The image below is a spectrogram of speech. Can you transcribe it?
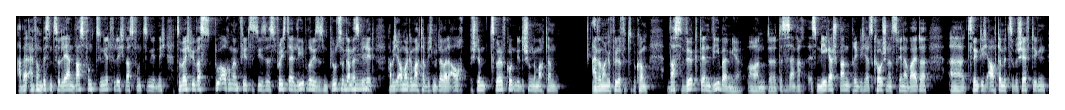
aber einfach ein bisschen zu lernen, was funktioniert für dich, was funktioniert nicht. Zum Beispiel, was du auch immer empfiehlst, ist dieses Freestyle Libre, dieses Blutzuckermessgerät, mhm. habe ich auch mal gemacht, habe ich mittlerweile auch bestimmt zwölf Kunden, die das schon gemacht haben. Einfach mal ein Gefühl dafür zu bekommen, was wirkt denn wie bei mir? Und äh, das ist einfach, ist mega spannend, bringt dich als Coach und als Trainer weiter, äh, zwingt dich auch damit zu beschäftigen,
